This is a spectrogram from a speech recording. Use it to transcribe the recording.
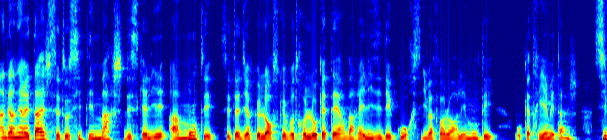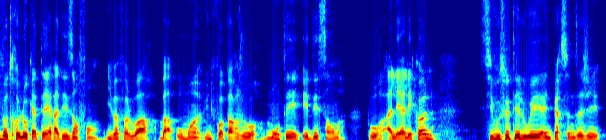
Un dernier étage, c'est aussi des marches d'escalier à monter. C'est-à-dire que lorsque votre locataire va réaliser des courses, il va falloir les monter au quatrième étage. Si votre locataire a des enfants, il va falloir bah, au moins une fois par jour monter et descendre pour aller à l'école. Si vous souhaitez louer à une personne âgée,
